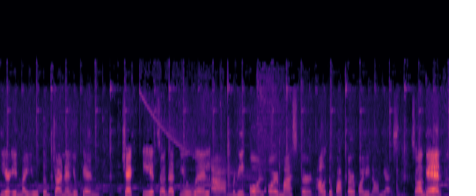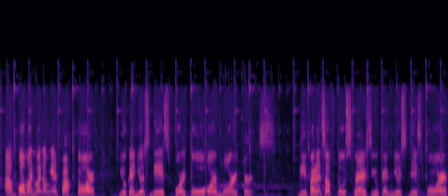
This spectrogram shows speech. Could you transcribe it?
here in my YouTube channel. You can check it so that you will um, recall or master how to factor polynomials. So again, um, common monomial factor, you can use this for two or more terms. Difference of two squares, you can use this for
